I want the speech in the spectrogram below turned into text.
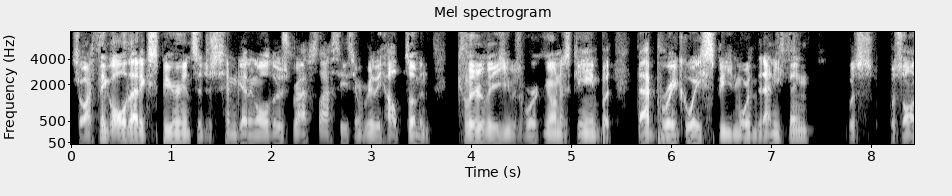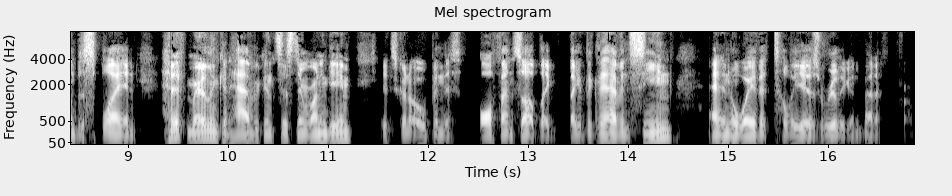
So I think all that experience and just him getting all those reps last season really helped him. And clearly he was working on his game, but that breakaway speed more than anything was was on display. And and if Maryland can have a consistent running game, it's going to open this offense up like like they haven't seen and in a way that Taulia is really going to benefit from.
